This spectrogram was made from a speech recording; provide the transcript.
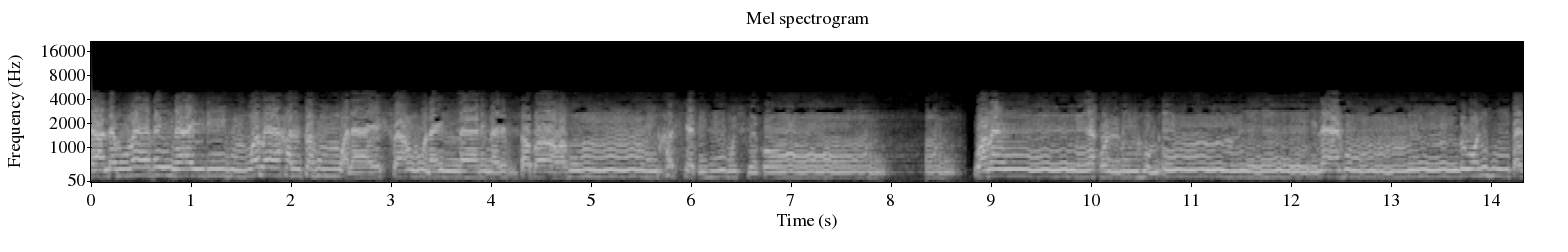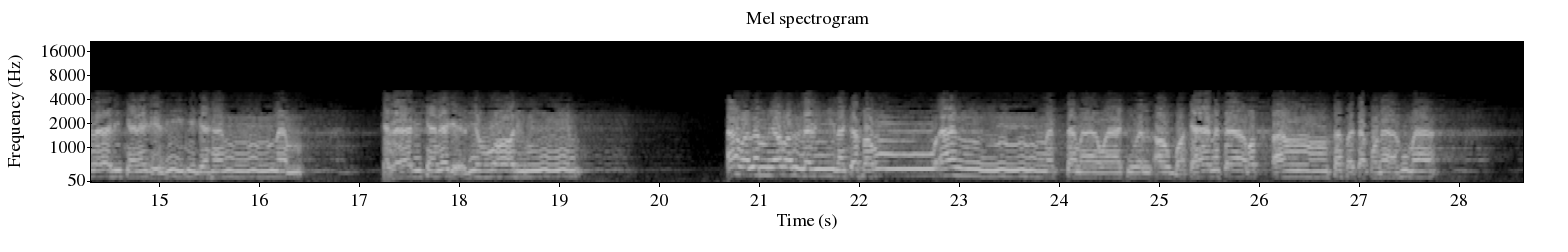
يعلم ما بين أيديهم وما خلفهم ولا يشفعون إلا لمن ارتضى وهم من خشيته مشفقون. ومن يقل منهم إني إله من دونه فذلك نجزيه جهنم كذلك نجزي الظالمين. أولم يرى الذين كفروا أن السماوات والأرض كانتا رتقا ففتقناهما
